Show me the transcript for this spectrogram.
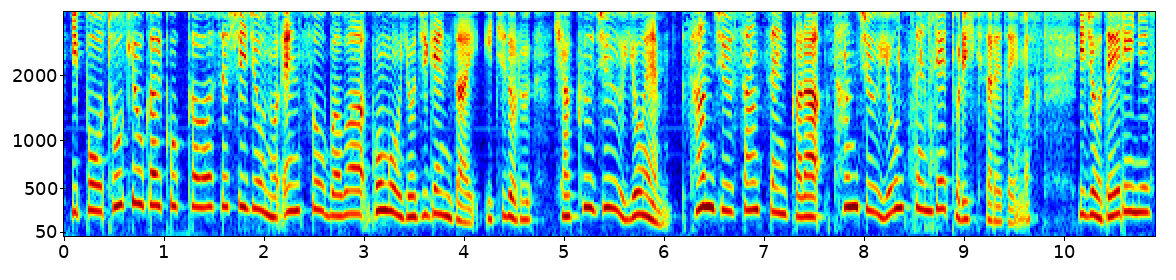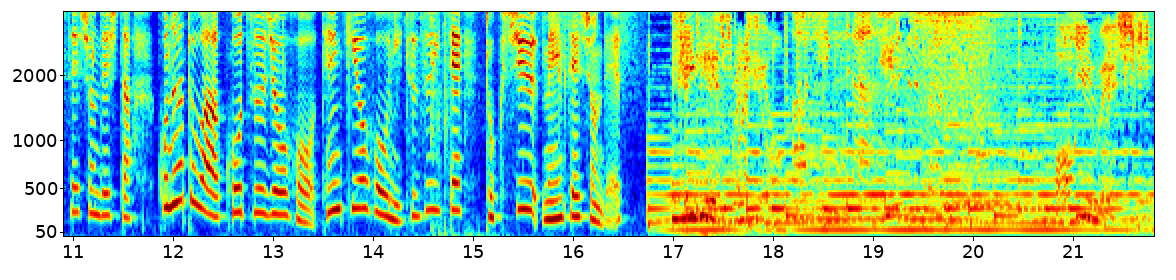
一方、東京外国為替市場の円相場は午後4時現在1ドル114円33銭から34銭で取引されています。以上、デイリーニュースセッションでした。この後は交通情報、天気予報に続いて特集メインセッションです。TBS ラジオ荻上チキ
